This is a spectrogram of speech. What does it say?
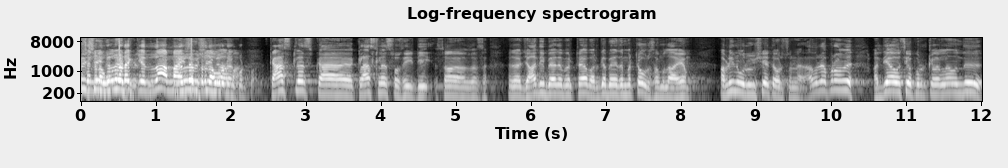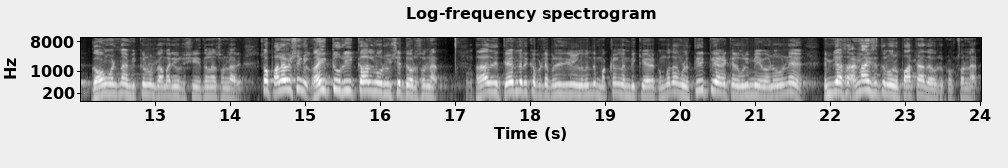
விஷயங்கள்லாம் உள்ளடக்கியது தான் நல்ல விஷயங்கள். கோட்பாடு. காஸ்ட்லெஸ் கிளாஸ்லெஸ் சொசைட்டி ஜாதி பேதமற்ற வர்க்க பேதமற்ற ஒரு சமுதாயம் அப்படின்னு ஒரு விஷயத்தை அவர் சொன்னார் அவர் அப்புறம் வந்து அத்தியாவசிய பொருட்கள் எல்லாம் வந்து கவர்மெண்ட் தான் விற்கணுன்ற மாதிரி ஒரு விஷயத்தெல்லாம் சொன்னார் ஸோ பல விஷயங்கள் ரைட் டு ரீகால்னு ஒரு விஷயத்தை அவர் சொன்னார் அதாவது தேர்ந்தெடுக்கப்பட்ட பிரதிநிதிகள் வந்து மக்கள் நம்பிக்கை இழக்கும்போது அவங்களை திருப்பி அழைக்கிற உரிமை வேணும்னு எம்ஜிஆர் அண்ணாயுசத்தில் ஒரு பாட்டாக அதை அவர் சொன்னார்.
